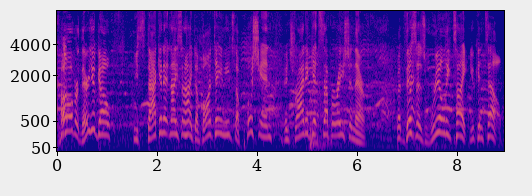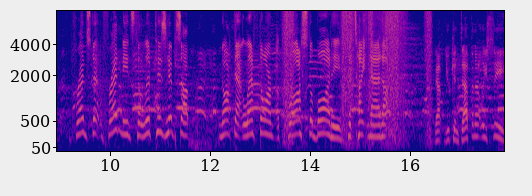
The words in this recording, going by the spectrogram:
come over. There you go. He's stacking it nice and high. Devonte needs to push in and try to get separation there. But this is really tight. You can tell. Fred, Fred needs to lift his hips up, knock that left arm across the body to tighten that up. Yep, you can definitely see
